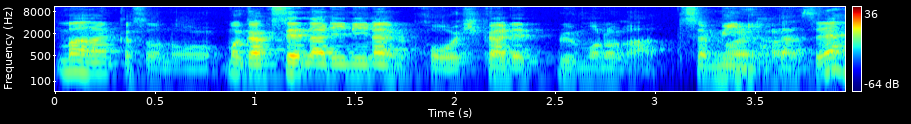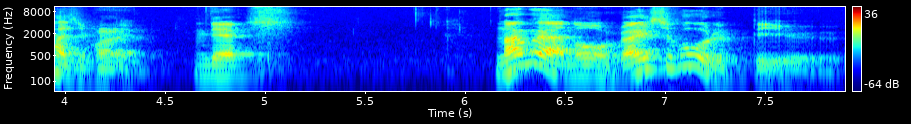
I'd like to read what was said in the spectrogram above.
まあなんかその、まあ、学生なりになんかこう惹かれるものがあってそれ見に行ったんですね、はいはい。初めて、はい。で名古屋の外資ホールっていう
